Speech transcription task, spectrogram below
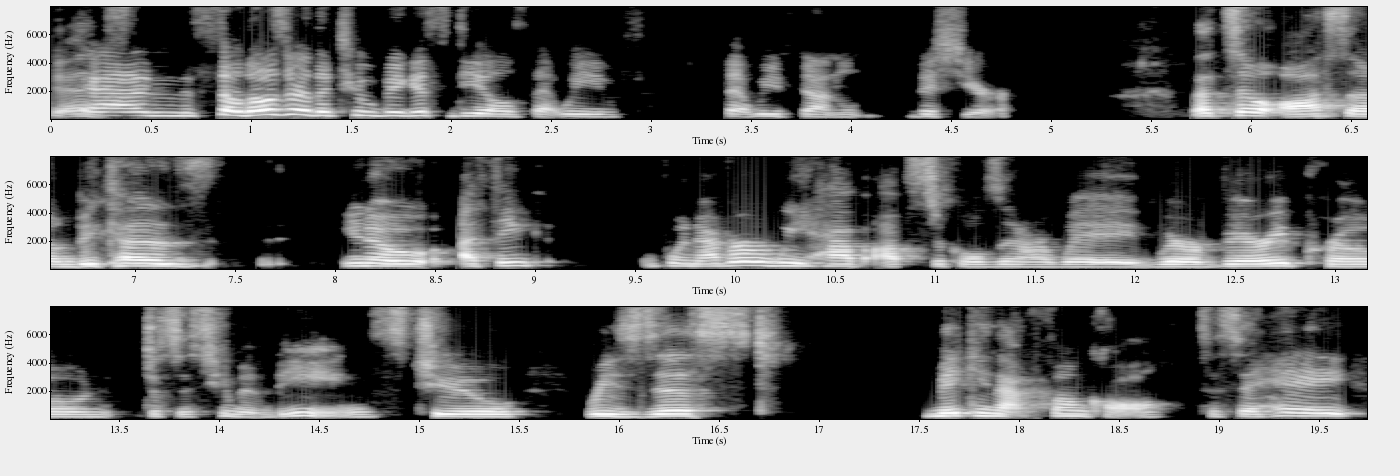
Yes. And so those are the two biggest deals that we've that we've done this year. That's so awesome because you know, I think whenever we have obstacles in our way, we're very prone, just as human beings, to resist making that phone call to say, hey,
